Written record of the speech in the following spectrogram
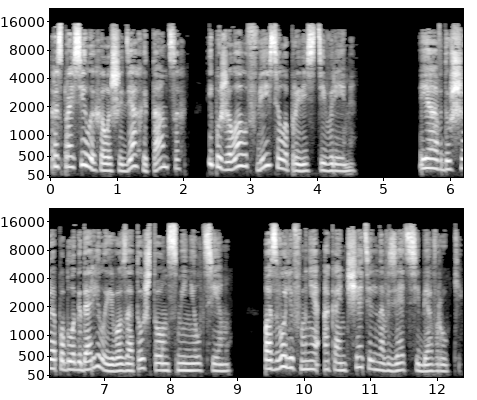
расспросил их о лошадях и танцах и пожелал весело провести время. Я в душе поблагодарила его за то, что он сменил тему, позволив мне окончательно взять себя в руки.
